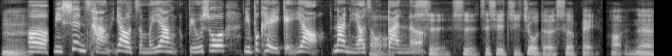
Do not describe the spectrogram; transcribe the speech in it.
嗯呃，你现场要怎么样？比如说你不可以给药，那你要怎么办呢？哦、是是这些急救的设备啊，那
